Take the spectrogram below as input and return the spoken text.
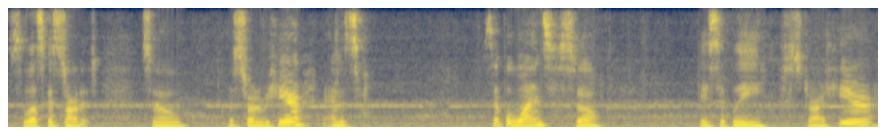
so let's get started. So let's start over here, and it's simple winds. So basically start here,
